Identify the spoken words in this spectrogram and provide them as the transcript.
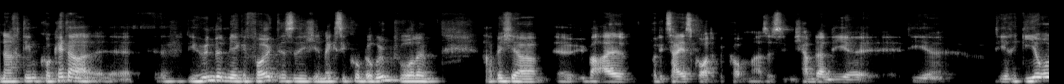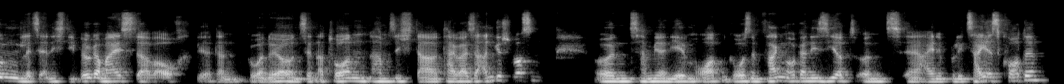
nachdem Coqueta, äh, die Hündin mir gefolgt ist und ich in Mexiko berühmt wurde, habe ich ja äh, überall Polizeieskorte bekommen. Also mich haben dann die, die, die Regierung, letztendlich die Bürgermeister, aber auch dann Gouverneur und Senatoren haben sich da teilweise angeschlossen und haben mir in jedem Ort einen großen Empfang organisiert und äh, eine Polizeieskorte.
